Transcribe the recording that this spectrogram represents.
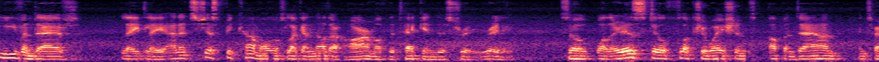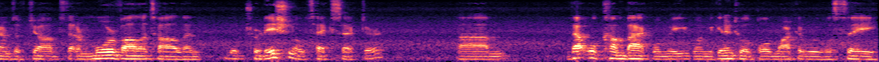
evened out lately, and it's just become almost like another arm of the tech industry, really. So while there is still fluctuations up and down in terms of jobs that are more volatile than the traditional tech sector, um, that will come back when we when we get into a bull market. We will see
